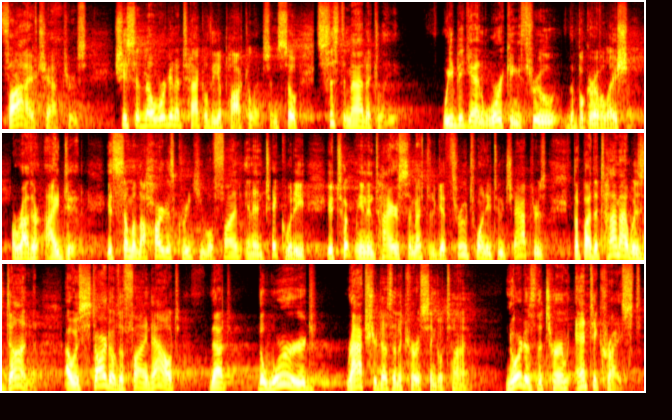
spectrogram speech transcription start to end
five chapters. She said, no, we're going to tackle the apocalypse. And so systematically, we began working through the book of Revelation, or rather, I did. It's some of the hardest Greek you will find in antiquity. It took me an entire semester to get through 22 chapters, but by the time I was done, I was startled to find out that the word rapture doesn't occur a single time, nor does the term antichrist,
